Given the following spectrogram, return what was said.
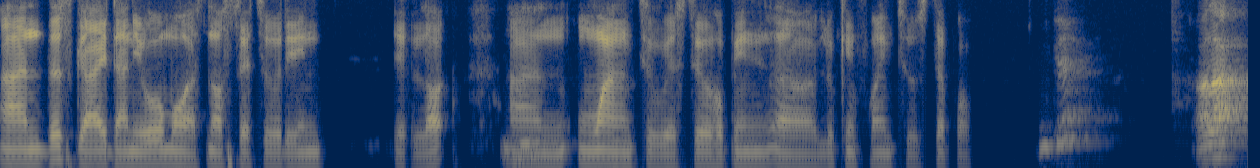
And this guy, Dani Olmo has not settled in a lot, mm-hmm. and Hwang too. We're still hoping, uh, looking for him to step up. Okay. Ola,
